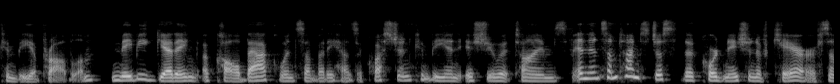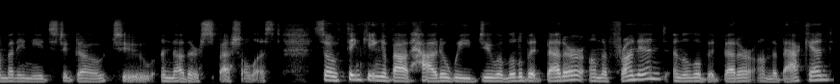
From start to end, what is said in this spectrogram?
can be a problem. Maybe getting a call back when somebody has a question can be an issue at times. And then sometimes just the coordination of care if somebody needs to go to another specialist. So thinking about how do we do a little bit better on the front end and a little bit better on the back end,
